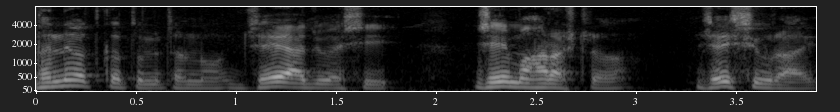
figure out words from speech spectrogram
धन्यवाद करतो मित्रांनो. जय आदिवासी जय महाराष्ट्र जय शिवराय.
